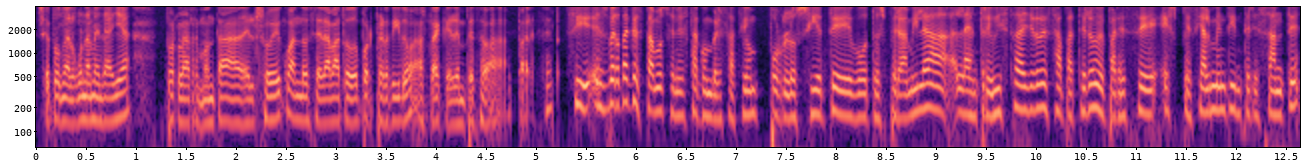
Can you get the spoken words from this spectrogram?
se ponga alguna medalla por la remontada del PSOE cuando se daba todo por perdido hasta que él empezó a aparecer. Sí, es verdad que estamos en esta conversación por los siete votos, pero a mí la, entrevista de ayer de Zapatero me parece especialmente interesante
